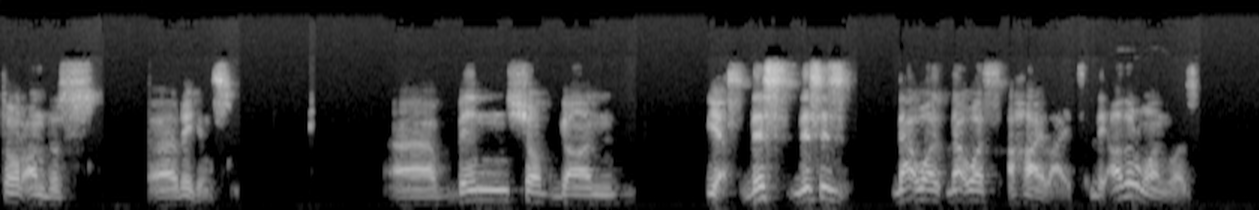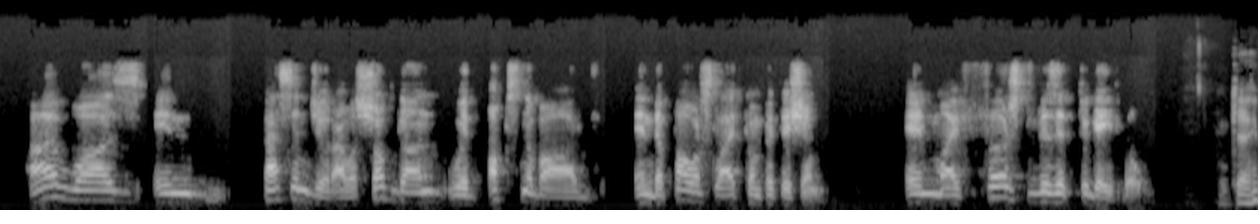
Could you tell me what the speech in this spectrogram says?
Tor Anders uh, Regens. I've been shotgun. Yes, this this is that was that was a highlight. The other one was I was in passenger. I was shotgun with Oxnard in the power slide competition in my first visit to Gatebil. Okay.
